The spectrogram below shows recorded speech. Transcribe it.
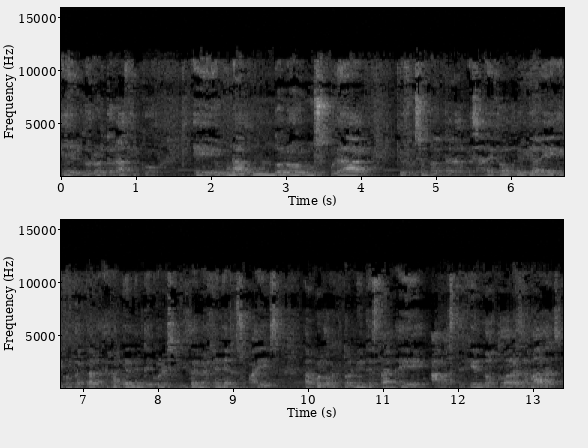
el dolor torácico, eh, un dolor muscular, que fuese una pesadez o algo, debería de contactar rápidamente con el servicio de emergencias de su país, ¿de acuerdo? Que actualmente están eh, abasteciendo todas las llamadas,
